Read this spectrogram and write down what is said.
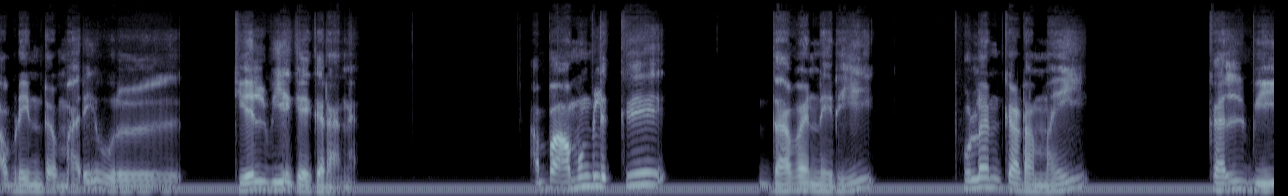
அப்படின்ற மாதிரி ஒரு கேள்வியே கேட்குறாங்க. அப்போ அவங்களுக்கு தவநெறி, புலன்கடமை, கல்வி,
